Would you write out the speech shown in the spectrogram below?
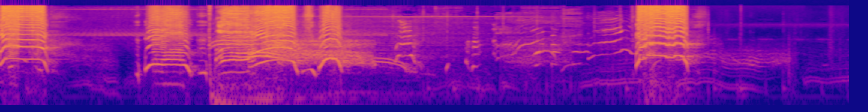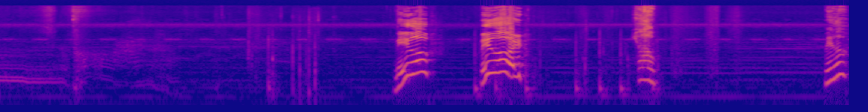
Ah! Ah! Milo? Milo, are you... Milo? Milo?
